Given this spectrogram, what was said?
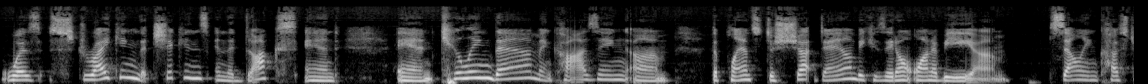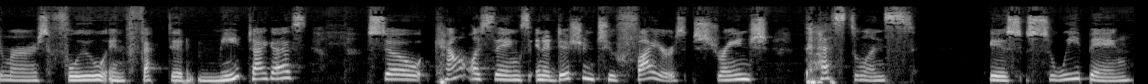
was striking the chickens and the ducks and and killing them and causing um, the plants to shut down because they don't want to be um, selling customers flu infected meat, I guess. So countless things in addition to fires, strange pestilence is sweeping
